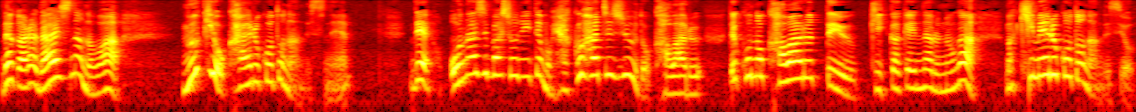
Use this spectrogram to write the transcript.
だから大事なのは向きを変えることなんですね。で同じ場所にいても180度変わる。でこの変わるっていうきっかけになるのが、まあ、決めることなんですよ。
